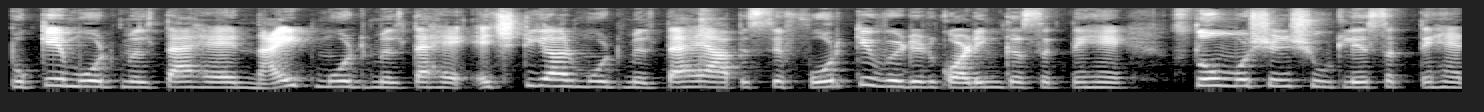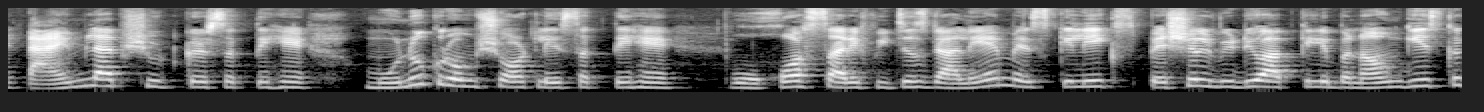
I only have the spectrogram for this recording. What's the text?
बुके मोड मिलता है नाइट मोड मिलता है एच डी आर मोड मिलता है। आप इससे फोर के वीडियो रिकॉर्डिंग कर सकते हैं स्लो मोशन शूट ले सकते हैं टाइम लैप शूट कर सकते हैं मोनोक्रोम शॉट ले सकते हैं। बहुत सारे फीचर्स डाले हैं। मैं इसके लिए एक स्पेशल वीडियो आपके लिए बनाऊँगी इसका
